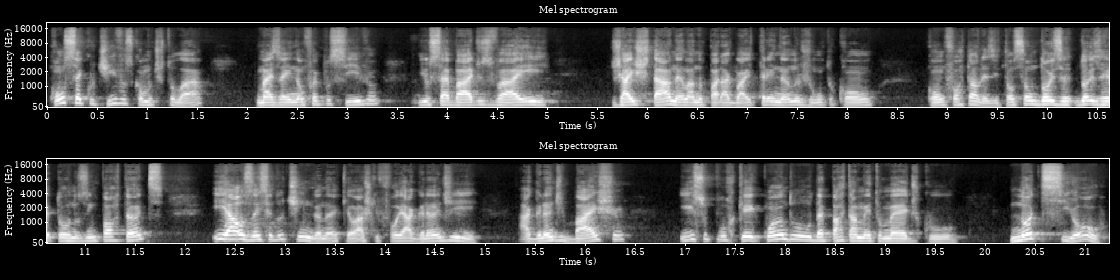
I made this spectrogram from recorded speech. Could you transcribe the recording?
consecutivas como titular, mas aí não foi possível, e o Sebadios vai já está né, lá no Paraguai treinando junto com, com o Fortaleza. Então são dois, dois retornos importantes e a ausência do Tinga, né, que eu acho que foi a grande, a grande baixa. Isso porque quando o departamento médico noticiou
